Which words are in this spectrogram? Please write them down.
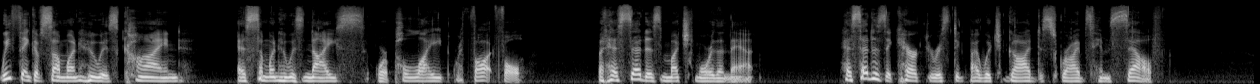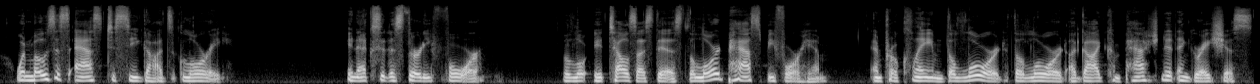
We think of someone who is kind as someone who is nice or polite or thoughtful. But Hesed is much more than that. Hesed is a characteristic by which God describes himself. When Moses asked to see God's glory, in Exodus 34, Lord, it tells us this The Lord passed before him and proclaimed, The Lord, the Lord, a God compassionate and gracious,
